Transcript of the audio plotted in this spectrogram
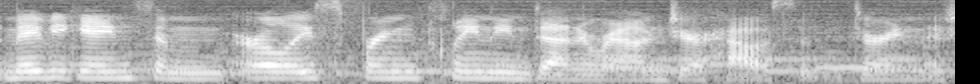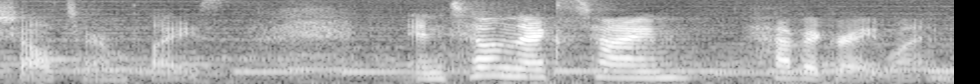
Maybe gain some early spring cleaning done around your house during the shelter in place. Until next time, have a great one.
